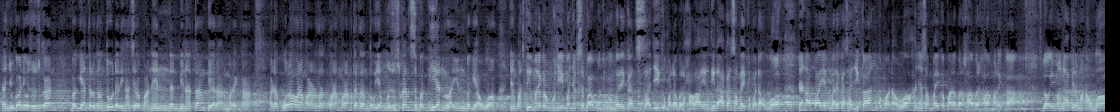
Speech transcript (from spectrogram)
Dan juga dikhususkan bagian tertentu dari hasil panen dan binatang piaraan mereka. Ada pula orang-orang tertentu yang mengkhususkan sebagian lain bagi Allah. Yang pasti mereka mempunyai banyak sebab untuk memberikan sesaji kepada berhala yang tidak akan sampai kepada Allah. Dan apa yang mereka sajikan kepada Allah hanya sampai kepada berhala-berhala mereka sebagaimana firman Allah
